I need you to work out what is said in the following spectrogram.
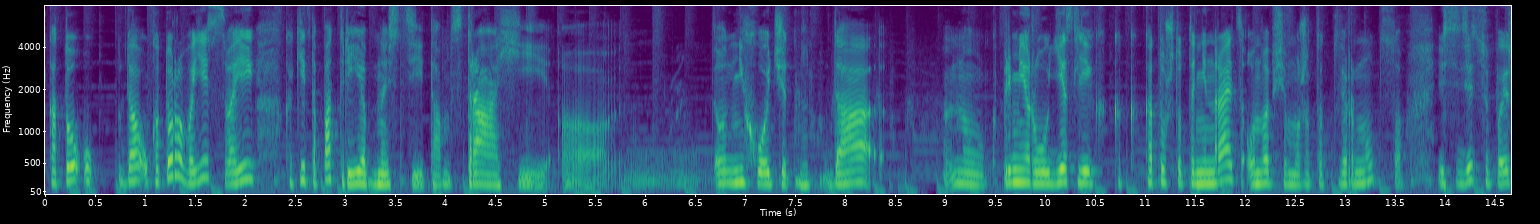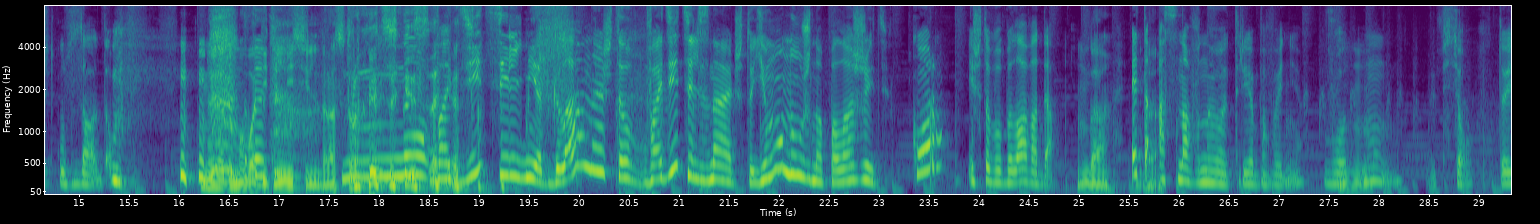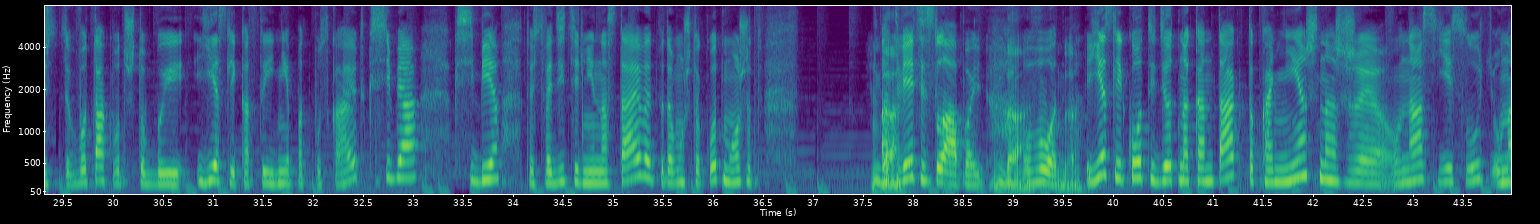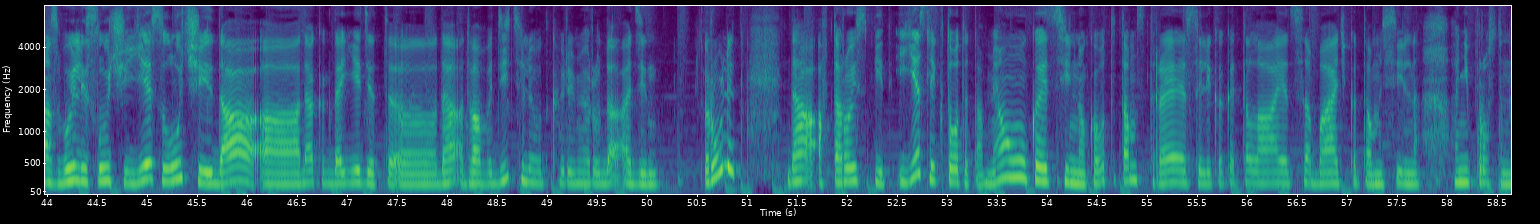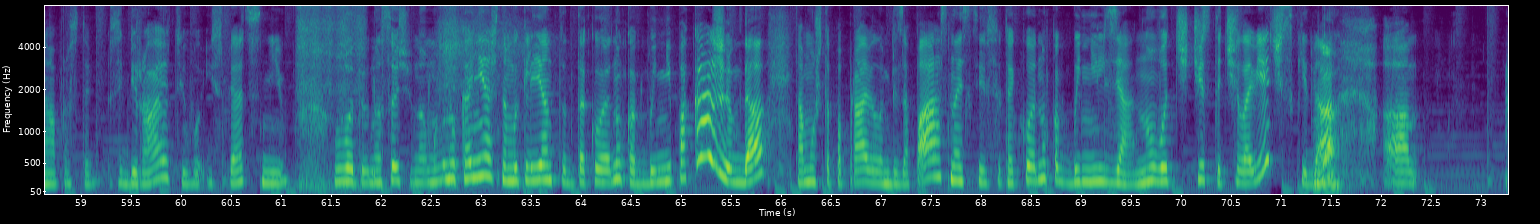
кото- да, у которого есть свои какие-то потребности, там, страхи. э, Он не хочет, да, ну, к примеру, если коту что-то не нравится, он вообще может отвернуться и сидеть всю поездку задом. Ну, я думаю, водитель не сильно расстроится. Ну, водитель нет. Главное, что водитель знает, что ему нужно положить корм и чтобы была вода. Да. Это да. основное требование. Вот, Мгм. ну, все. То есть вот так вот, чтобы если коты не подпускают к себя, к себе, то есть водитель не настаивает, потому что кот может Да. ответить лапой. Да. Вот. да. Если кот идет на контакт, то, конечно же, у нас есть случаи, у нас были случаи, есть случаи, да, а, да, когда едет, э, да, два водителя, вот, к примеру, да, один рулит, да, а второй спит. И если кто-то там мяукает сильно, у кого-то там стресс или какая-то лает собачка там сильно, они просто-напросто забирают его и спят с ним. Вот, и у нас очень много. Ну, конечно, мы клиентам такое, ну, как бы не покажем, да, потому что по правилам безопасности и все такое, ну, как бы нельзя. Но вот чисто человечески, да, Да.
